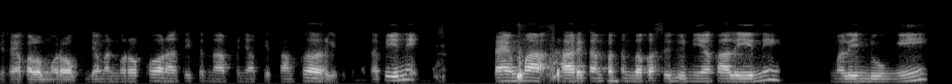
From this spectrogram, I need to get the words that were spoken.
misalnya kalau merokok jangan merokok nanti kena penyakit kanker gitu nah, tapi ini tema Hari Tanpa Tembakau Sedunia kali ini melindungi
